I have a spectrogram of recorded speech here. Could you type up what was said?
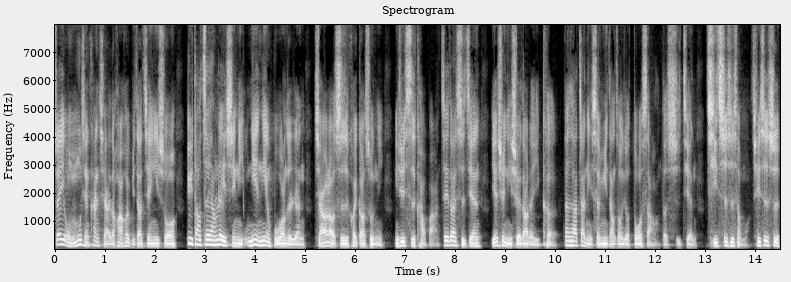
所以，我们目前看起来的话，会比较建议说，遇到这样类型你念念不忘的人，小姚老师会告诉你，你去思考吧。这段时间，也许你学到了一课，但是它在你生命当中有多少的时间？其次是什么？其次是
